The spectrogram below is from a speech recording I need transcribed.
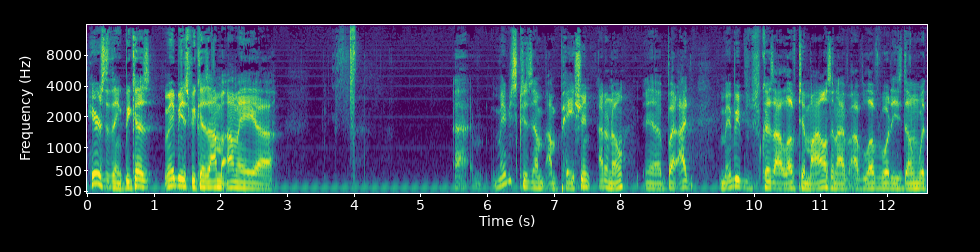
Here's the thing, because maybe it's because I'm I'm a. Uh, uh, maybe it's because I'm I'm patient. I don't know, but I maybe because I love Tim Miles and I've I've loved what he's done with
